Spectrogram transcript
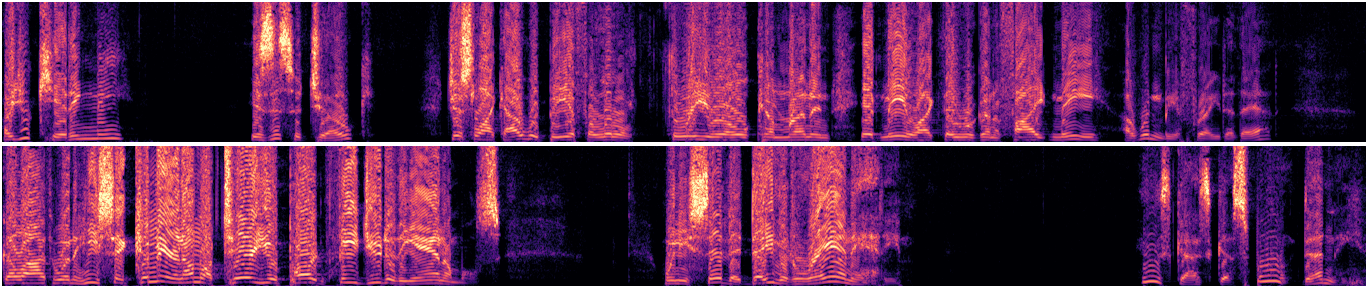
Are you kidding me? Is this a joke? Just like I would be if a little three-year-old come running at me like they were going to fight me. I wouldn't be afraid of that. Goliath, when he said, Come here and I'm going to tear you apart and feed you to the animals when he said that, David ran at him. This guy's got spunk, doesn't he?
